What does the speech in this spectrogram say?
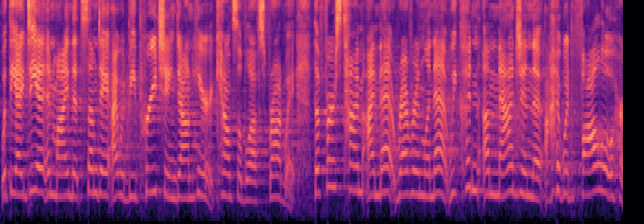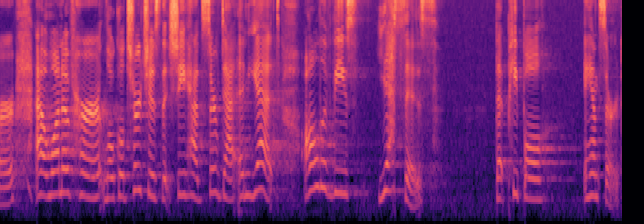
with the idea in mind that someday I would be preaching down here at Council Bluffs Broadway. The first time I met Reverend Lynette, we couldn't imagine that I would follow her at one of her local churches that she had served at. And yet, all of these yeses that people answered.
